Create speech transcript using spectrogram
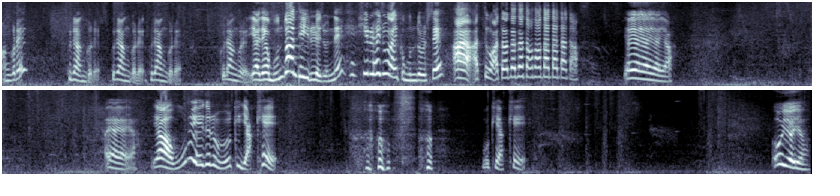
안 그래? 그래 안 그래? 그래 안 그래? 그래 안 그래? 그래 안 그래? 야 내가 문도한테 힐을 해줬네? 해- 힐을 해주고 나니까 문도를 쎄? 아, 아 뜨거, 아 뜨거, 아 뜨거, 아 뜨거, 아 뜨거, 아 뜨거. 야야야야야. 아 야야야. 야 우리 애들은 왜 이렇게 약해? 왜 이렇게 약해? 어야야.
